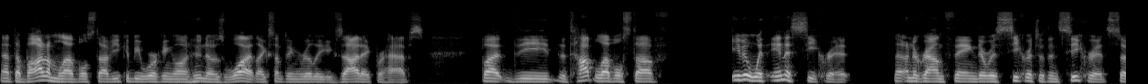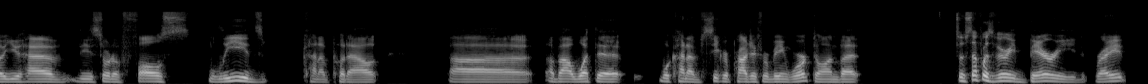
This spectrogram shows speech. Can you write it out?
And at the bottom level stuff you could be working on who knows what like something really exotic perhaps. But the the top level stuff even within a secret that underground thing, there was secrets within secrets. So you have these sort of false leads kind of put out uh, about what the what kind of secret projects were being worked on, but so stuff was very buried, right?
